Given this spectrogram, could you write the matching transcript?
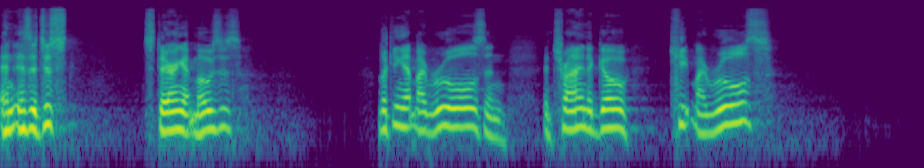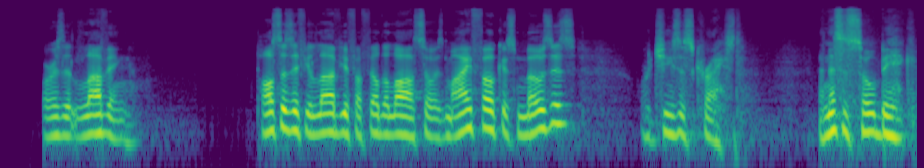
And is it just staring at Moses? Looking at my rules and, and trying to go keep my rules? Or is it loving? Paul says, if you love, you fulfill the law. So is my focus Moses or Jesus Christ? And this is so big.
